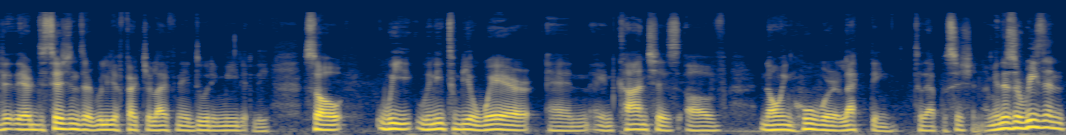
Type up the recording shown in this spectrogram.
th- there are decisions that really affect your life, and they do it immediately. So we we need to be aware and, and conscious of knowing who we're electing to that position. I mean, there's a reason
